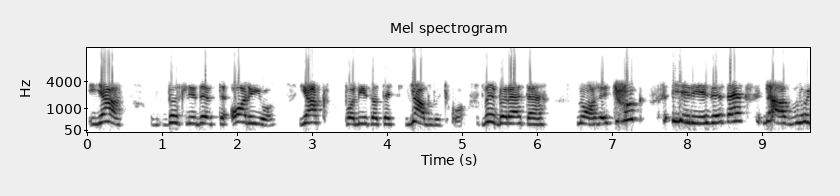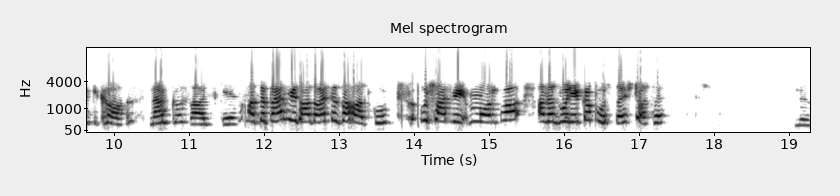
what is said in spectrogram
Я дослідив теорію, як порізати яблучко. Ви берете ножичок і ріжете яблучко на кусочки. А тепер відгадайте загадку. У шафі морква, а на дворі капуста. Що це? не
